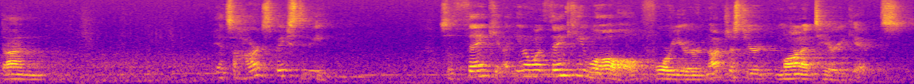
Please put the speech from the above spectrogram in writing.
done. It's a hard space to be. So thank you, you know what, thank you all for your, not just your monetary gifts,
